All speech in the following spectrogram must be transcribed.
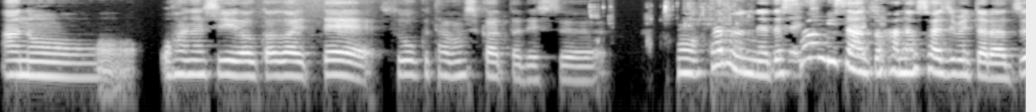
あのーお話が伺えて、すごく楽しかったです。もう多分ね、私、サンビさんと話し始めたらず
